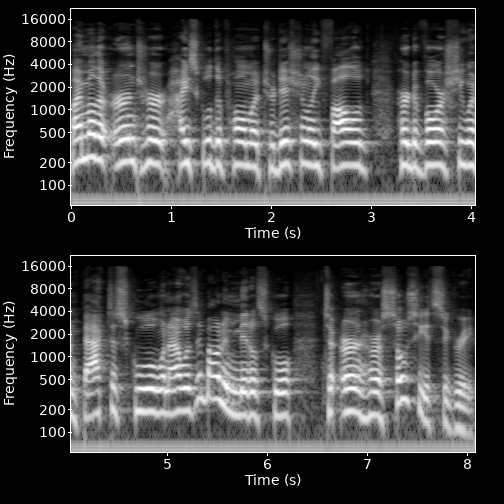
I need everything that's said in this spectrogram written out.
my mother earned her high school diploma, traditionally followed her divorce. She went back to school when I was about in middle school to earn her associate's degree.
